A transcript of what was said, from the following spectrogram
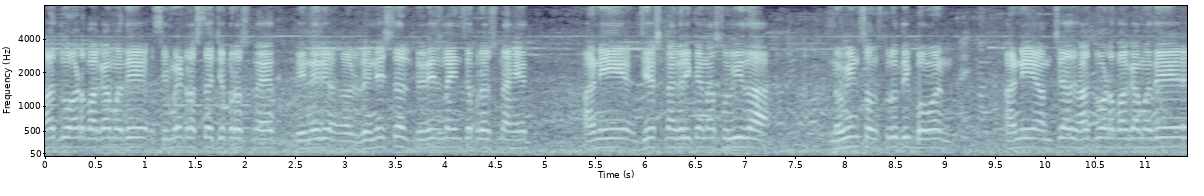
हातवाड भागामध्ये सिमेंट रस्त्याचे प्रश्न आहेत ड्रेनेज ड्रेनेजचं ड्रेनेज लाईनचे प्रश्न आहेत आणि ज्येष्ठ नागरिकांना सुविधा नवीन सांस्कृतिक भवन आणि आमच्या हातवाड भागामध्ये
